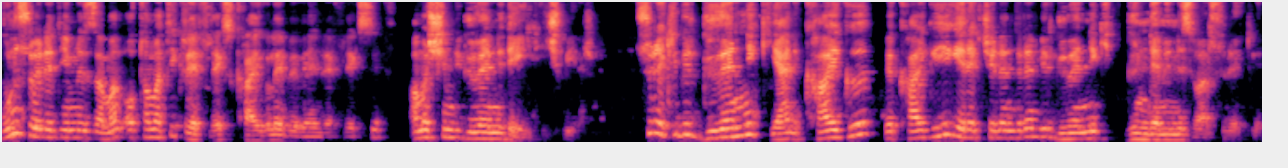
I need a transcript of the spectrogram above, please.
Bunu söylediğimiz zaman otomatik refleks, kaygılı ebeveyn refleksi ama şimdi güvenli değil hiçbir yer sürekli bir güvenlik yani kaygı ve kaygıyı gerekçelendiren bir güvenlik gündemimiz var sürekli.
